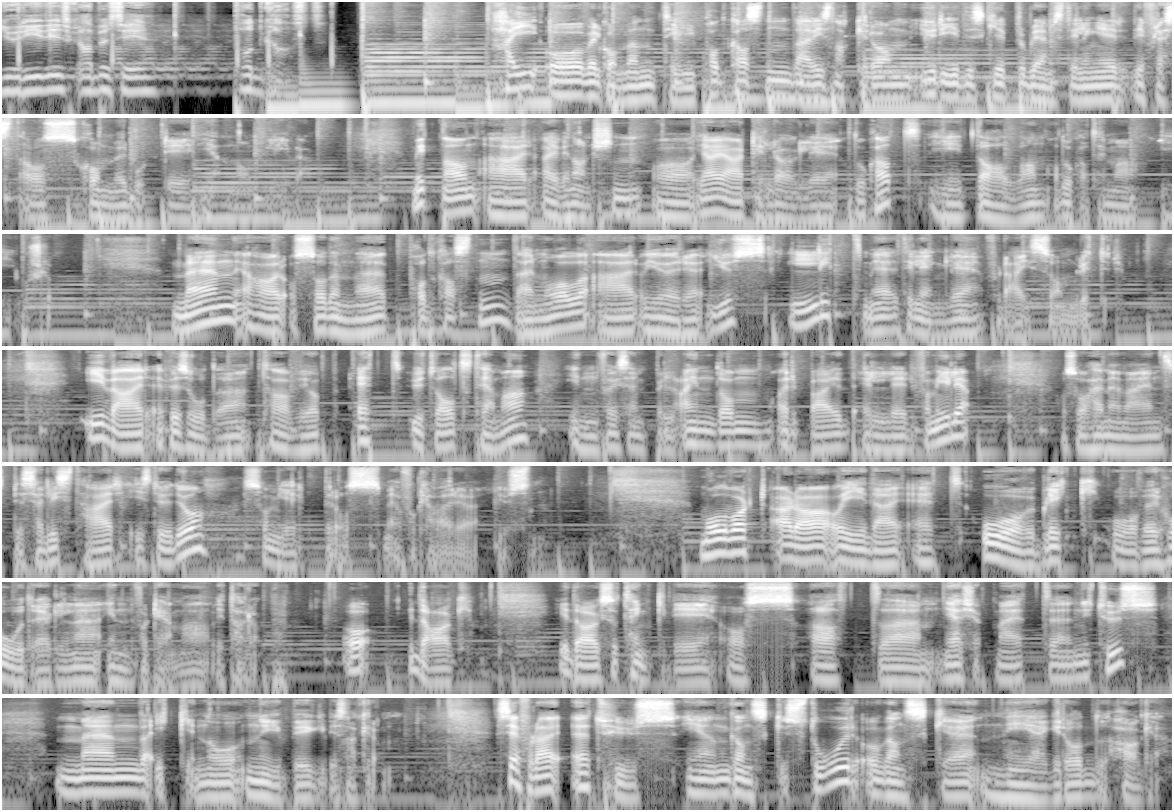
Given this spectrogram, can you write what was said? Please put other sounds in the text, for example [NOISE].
Juridisk ABC podkast. Hei og velkommen til podkasten der vi snakker om juridiske problemstillinger de fleste av oss kommer borti gjennom livet. Mitt navn er Eivind Arntzen, og jeg er til daglig advokat i Dalland advokatfirma i Oslo. Men jeg har også denne podkasten der målet er å gjøre juss litt mer tilgjengelig for deg som lytter. I hver episode tar vi opp ett utvalgt tema innen f.eks. eiendom, arbeid eller familie. Og så har jeg med meg en spesialist her i studio som hjelper oss med å forklare jussen. Målet vårt er da å gi deg et overblikk over hovedreglene innenfor temaet vi tar opp. Og i dag, i dag så tenker vi oss at eh, jeg har kjøpt meg et eh, nytt hus, men det er ikke noe nybygg vi snakker om. Se for deg et hus i en ganske stor og ganske nedgrodd hage.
